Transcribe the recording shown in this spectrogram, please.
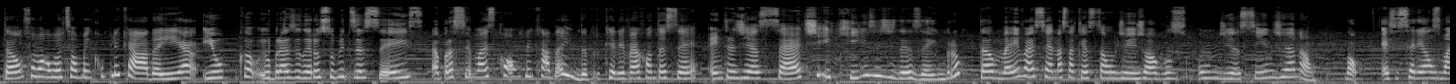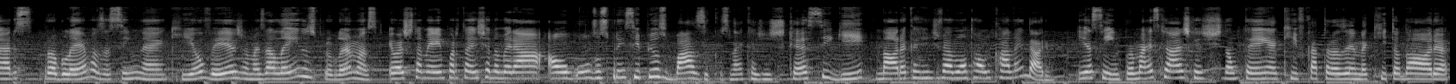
Então foi uma competição bem complicada. E, e, o, e o brasileiro sub-16 é para ser mais complicado ainda, porque ele vai acontecer entre dias 7 e 15 de dezembro. Também vai ser nessa questão de jogos um dia sim, um dia não. Bom, esses seriam os maiores problemas, assim, né, que eu vejo, mas além dos problemas, eu acho que também é importante enumerar alguns dos princípios básicos, né, que a gente quer seguir na hora que a gente vai montar um calendário. E assim, por mais que eu acho que a gente não tenha que ficar trazendo aqui toda hora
